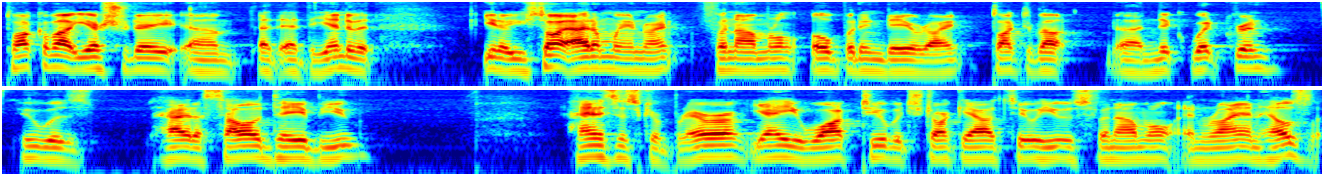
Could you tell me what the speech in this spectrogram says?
Talk about yesterday um, at, at the end of it. You know, you saw Adam Wainwright, phenomenal opening day. Right, talked about uh, Nick Wittgren, who was had a solid debut. Genesis Cabrera, yeah, he walked two but struck out two. He was phenomenal. And Ryan Helsley,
